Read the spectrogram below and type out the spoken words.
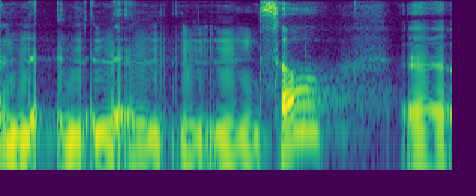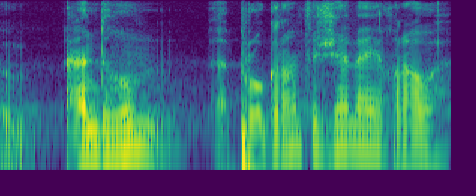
آه، عندهم programme في الجامعة يقراوه.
